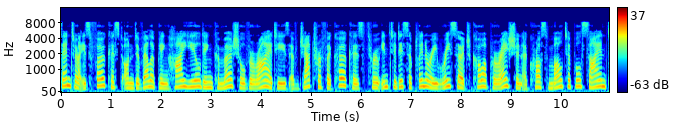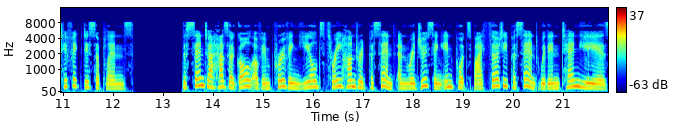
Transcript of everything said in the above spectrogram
center is focused on developing high-yielding commercial varieties of Jatropha curcas through interdisciplinary research research cooperation across multiple scientific disciplines. The center has a goal of improving yields 300% and reducing inputs by 30% within 10 years.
